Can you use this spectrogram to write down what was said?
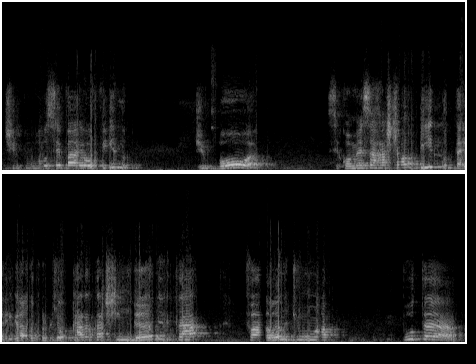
tipo, você vai ouvindo de boa, você começa a rachar o bico, tá ligado? Porque o cara tá xingando, ele tá falando de uma puta,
